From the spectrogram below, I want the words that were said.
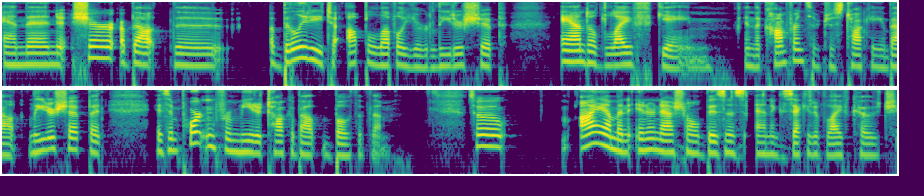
and then share about the ability to up level your leadership and a life game. In the conference, I'm just talking about leadership, but it's important for me to talk about both of them. So I am an international business and executive life coach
